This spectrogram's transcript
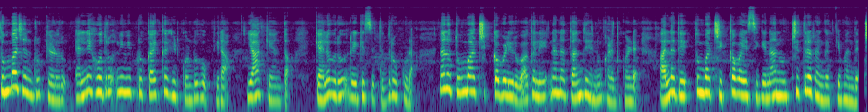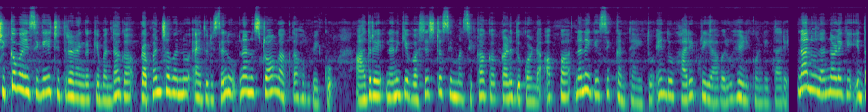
ತುಂಬ ಜನರು ಕೇಳೋರು, ಎಲ್ಲೇ ಹೋದರೂ ನೀವಿಬ್ಬರು ಕೈ ಕೈ ಹಿಡ್ಕೊಂಡು ಹೋಗ್ತೀರಾ? ಯಾಕೆ ಅಂತ? ಕೆಲವರು ರೇಗಿಸುತ್ತಿದ್ದರೂ ಕೂಡ. ನಾನು ತುಂಬ ಚಿಕ್ಕವಳಿರುವಾಗಲೇ ನನ್ನ ತಂದೆಯನ್ನು ಕಳೆದುಕೊಂಡೆ. ಅಲ್ಲದೆ ತುಂಬ ಚಿಕ್ಕ ವಯಸ್ಸಿಗೆ ನಾನು ಚಿತ್ರರಂಗಕ್ಕೆ ಬಂದೆ. ಚಿಕ್ಕ ವಯಸ್ಸಿಗೆ ಚಿತ್ರರಂಗಕ್ಕೆ ಬಂದಾಗ ಪ್ರಪಂಚವನ್ನು ಎದುರಿಸಲು ನಾನು ಸ್ಟ್ರಾಂಗ್ ಆಗ್ತಾ ಹೋಗಬೇಕು. ಆದರೆ ನನಗೆ ವಶಿಷ್ಠ ಸಿಂಹ ಸಿಕ್ಕಾಗ ಕಳೆದುಕೊಂಡ ಅಪ್ಪ ನನಗೆ ಸಿಕ್ಕಂತೆ ಆಯಿತು ಎಂದು ಹರಿಪ್ರಿಯಾ ಅವರು ಹೇಳಿಕೊಂಡಿದ್ದಾರೆ. ನಾನು ನನ್ನೊಳಗೆ ಇದ್ದ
